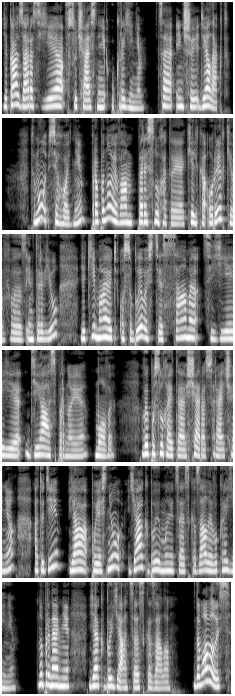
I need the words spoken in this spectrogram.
яка зараз є в сучасній Україні. Це інший діалект. Тому сьогодні пропоную вам переслухати кілька уривків з інтерв'ю, які мають особливості саме цієї діаспорної мови. Ви послухайте ще раз речення, а тоді я поясню, як би ми це сказали в Україні. Ну, принаймні, як би я це сказала. Домовились?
